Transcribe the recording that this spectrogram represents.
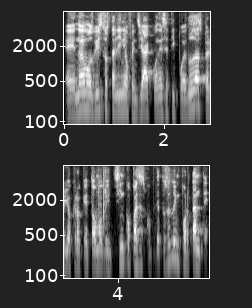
Eh, no hemos visto esta línea ofensiva con ese tipo de dudas, pero yo creo que tomamos 25 pases completos, es lo importante.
